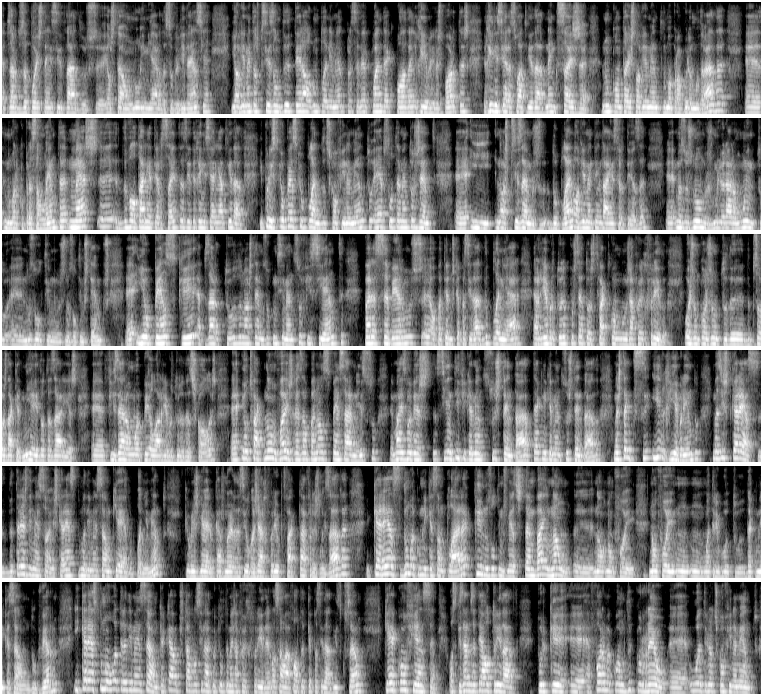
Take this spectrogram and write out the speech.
apesar dos apoios que têm sido dados, eles estão no limiar da sobrevivência e obviamente eles precisam de ter algum planeamento para saber quando é que podem reabrir as portas, reiniciar a sua atividade, nem que seja num contexto, obviamente, de uma procura moderada, eh, numa recuperação lenta, mas eh, de voltarem a ter receitas e de reiniciarem a atividade. E por isso eu penso que o plano de desconfinamento é absolutamente urgente. Eh, e nós precisamos do plano, obviamente ainda há incerteza, mas os números melhoraram muito eh, nos últimos, nos últimos tempos eh, e eu penso que, apesar de tudo, nós temos o conhecimento suficiente para sabermos ou para termos capacidade de planear a reabertura por setores. De facto, como já foi referido, hoje um conjunto de, de pessoas da academia e de outras áreas eh, fizeram um apelo à reabertura das escolas. Eh, eu, de facto, não vejo razão para não se pensar nisso, mais uma vez, cientificamente sustentado, tecnicamente sustentado, mas tem que se ir reabrindo. Mas isto carece de três dimensões: carece de uma dimensão que é a do planeamento que o engenheiro Carlos Moreira da Silva já referiu que de facto está fragilizada, carece de uma comunicação clara, que nos últimos meses também não, eh, não, não foi, não foi um, um atributo da comunicação do governo, e carece de uma outra dimensão que acaba por estar relacionada com aquilo que também já foi referido em relação à falta de capacidade de execução, que é a confiança, ou se quisermos até a autoridade porque eh, a forma como decorreu eh, o anterior desconfinamento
